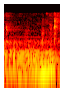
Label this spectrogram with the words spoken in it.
Uh,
